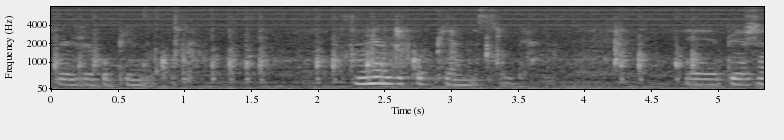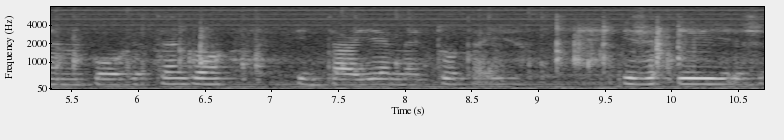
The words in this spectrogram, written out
Sobie wykopimy kur. Nie wykopiemy sobie. I bierzemy połowę tego i dajemy tutaj. I, że, i że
